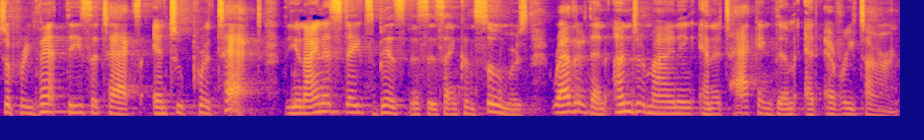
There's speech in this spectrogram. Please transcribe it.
to prevent these attacks and to protect the United States businesses and consumers rather than undermining and attacking them at every turn.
